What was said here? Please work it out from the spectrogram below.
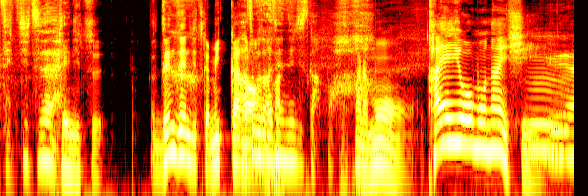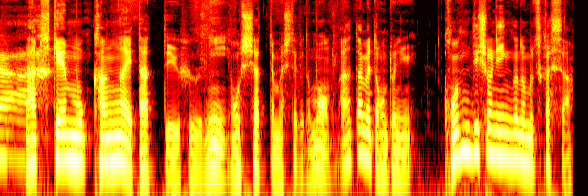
前日。前日。前々日か3日の。あ、そういうことはだ前々日か。からもう、変えようもないし、あ危険も考えたっていうふうにおっしゃってましたけども、改めて本当にコンディショニングの難しさ。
